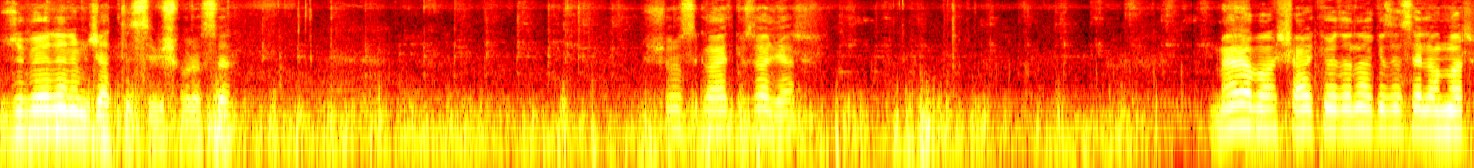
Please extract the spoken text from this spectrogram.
Zübeyirlerim Caddesi'ymiş burası. Şurası gayet güzel yer. Merhaba, Şarköy'den herkese selamlar.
